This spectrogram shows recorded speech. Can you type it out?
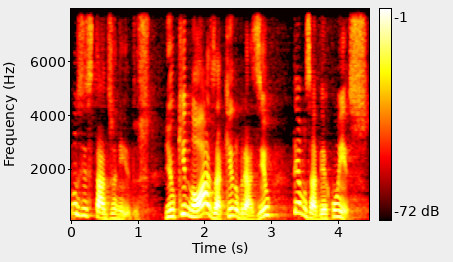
nos Estados Unidos? E o que nós, aqui no Brasil, temos a ver com isso?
